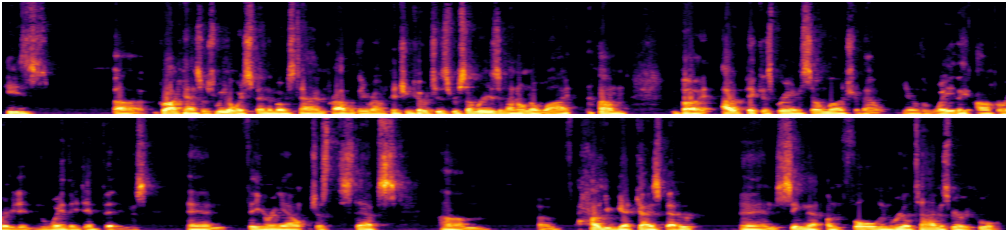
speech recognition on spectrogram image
he's uh, broadcasters, we always spend the most time probably around pitching coaches for some reason. I don't know why, um, but I would pick his brain so much about you know the way they operated, the way they did things, and figuring out just the steps um, of how you get guys better, and seeing that unfold in real time is very cool.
